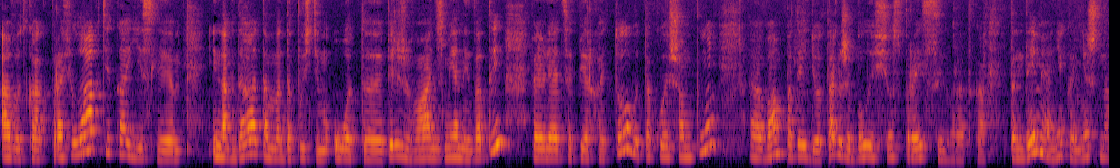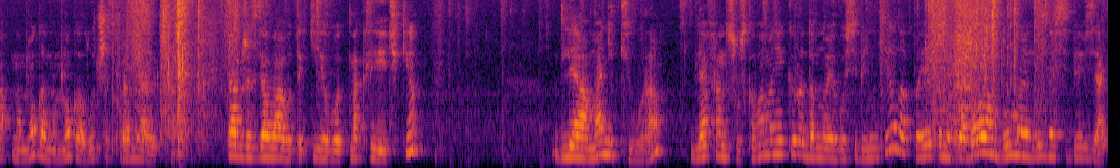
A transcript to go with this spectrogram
А вот как профилактика, если иногда, там, допустим, от э, переживаний, смены воды появляется перхоть, то вот такой шампунь вам подойдет. Также был еще спрей-сыворотка. В тандеме они, конечно, намного-намного лучше справляются. Также взяла вот такие вот наклеечки для маникюра. Для французского маникюра давно его себе не делала, поэтому по баллам, думаю, нужно себе взять.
